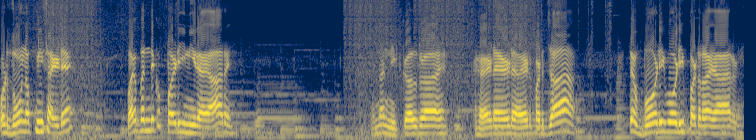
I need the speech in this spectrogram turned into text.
और जोन अपनी साइड है। भाई बंदे को पड़ ही नहीं रहा यार। बंदा निकल रहा है। हेड हेड हेड पड़ जा। तो बॉडी बॉडी पड़ रहा है यार।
